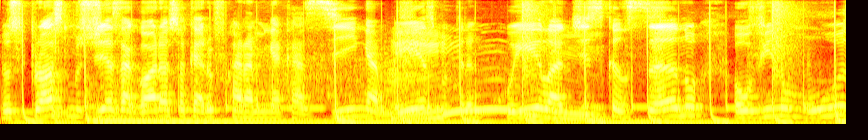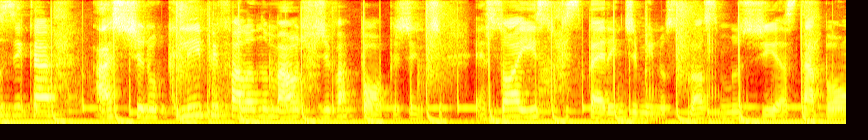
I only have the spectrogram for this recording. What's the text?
Nos próximos dias agora eu só quero ficar na minha casinha mesmo, Hum. tranquila, descansando, ouvindo música, assistindo clipe e falando mal de diva pop, gente. É só isso que esperem de mim nos próximos dias, tá bom?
